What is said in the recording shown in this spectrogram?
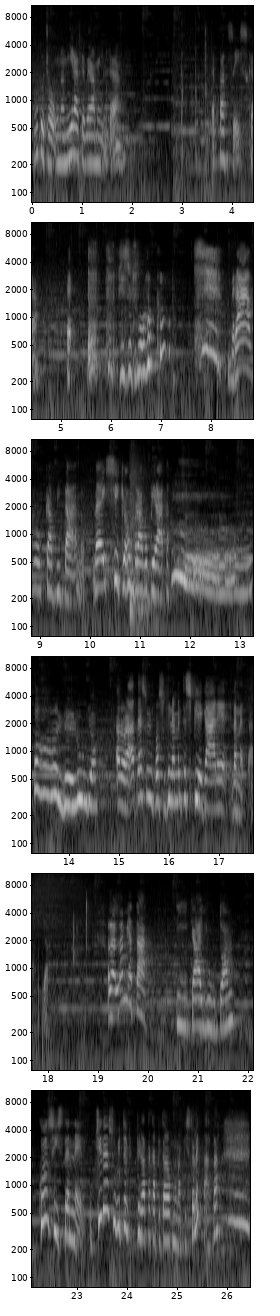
Comunque ho una mira che veramente eh, è pazzesca. Eh preso fuoco. Bravo capitano. Lei sì che è un bravo pirata. Oh, alleluia. Allora, adesso vi posso finalmente spiegare la mia tattica. Allora, la mia tattica, aiuto, consiste nel uccidere subito il pirata capitano con una pistolettata e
